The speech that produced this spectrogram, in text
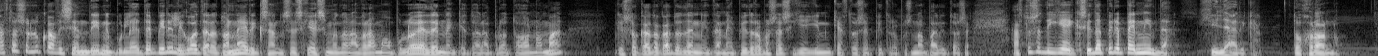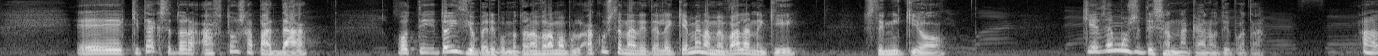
Αυτός ο Λούκα Βισεντίνη που λέτε πήρε λιγότερα, τον έριξαν σε σχέση με τον Αβραμόπουλο. Ε, δεν είναι και τώρα πρώτο όνομα. Και στο κάτω-κάτω δεν ήταν επίτροπος, σα είχε γίνει και αυτός επίτροπος να πάρει τόσα. Αυτός αντί για 60 πήρε 50 χιλιάρικα το χρόνο. Ε, κοιτάξτε τώρα, αυτός απαντά ότι το ίδιο περίπου με τον Αβραμόπουλο. Ακούστε να δείτε, λέει, και εμένα με βάλανε εκεί, στη ΜΚΟ, και δεν μου ζητήσαν να κάνω τίποτα. Α,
